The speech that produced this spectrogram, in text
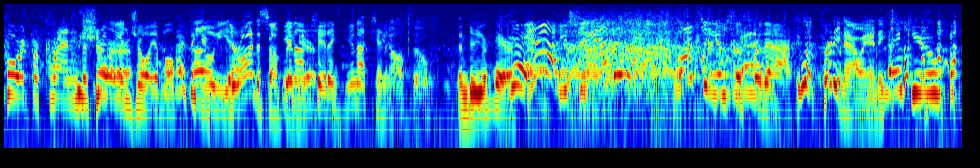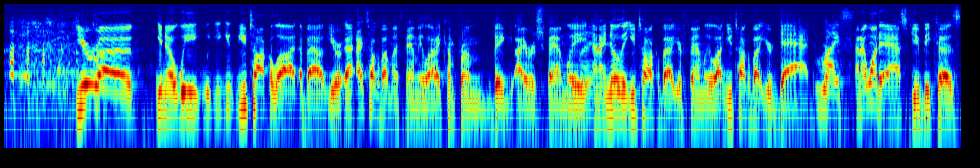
pour for friends. It's Sure. really enjoyable. I think oh you, yeah. you're onto something You're not here. kidding. You're not kidding. You also. And do your hair. Yeah, you see, Andy? Lots of uses for that. You look pretty now, Andy. Thank you. You're, uh, you know, we, we you, you talk a lot about your. I I talk about my family a lot. I come from big Irish family, Right. and I know that you talk about your family a lot, and you talk about your dad. Right. And I wanted to ask you because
